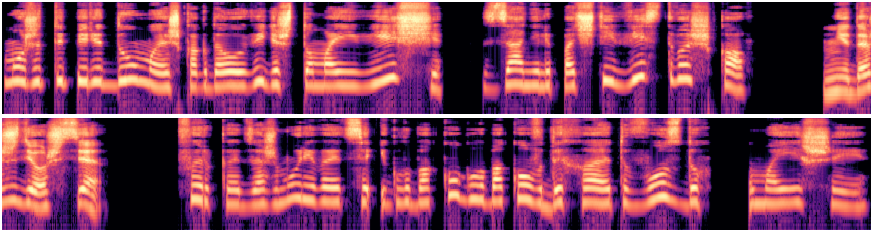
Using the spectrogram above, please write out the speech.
Может, ты передумаешь, когда увидишь, что мои вещи заняли почти весь твой шкаф? Не дождешься. Фыркает, зажмуривается и глубоко-глубоко вдыхает воздух у моей шеи.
